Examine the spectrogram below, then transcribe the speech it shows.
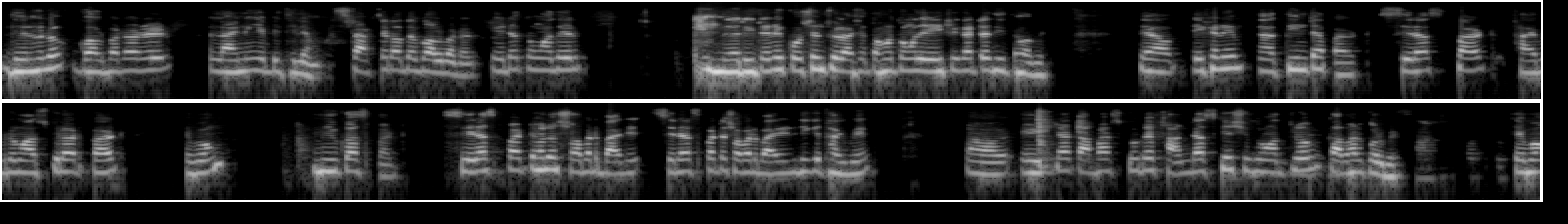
দেন হলো গলবাটারের lining epithelium structure of the gallbladder এটা তোমাদের রিটার্নে কোশ্চেন চলে আসে, তখন তোমাদের এই ফিগারটা দিতে হবে। এখানে তিনটা part serous part fibromuscular part এবং মিউকাস পার্ট সেরাস পার্টটা হলো সবার বাইরে সেরাস পার্টটা সবার বাইরের দিকে থাকবে। এইটা কাভার করবে ফান্ডাসকে শুধুমাত্র কাভার করবে। এবং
